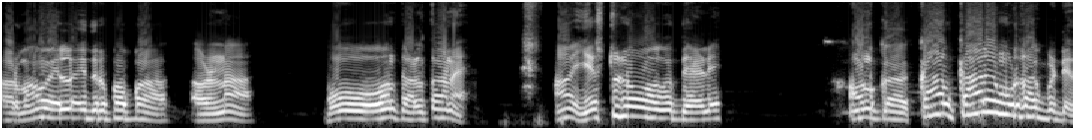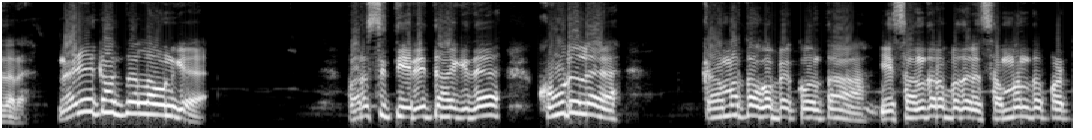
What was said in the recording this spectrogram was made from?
ಅವ್ರ ಮಾವ ಎಲ್ಲ ಇದ್ರು ಪಾಪ. ಅವ್ರನ್ನ ಓ ಅಂತ ಅಳ್ತಾನೆ ಹಾ ಎಷ್ಟು ನೋವಾಗುತ್ತೆ ಹೇಳಿ? ಅವ್ನ ಕಾಲ್ ಕಾಲೇ ಮುರಿದಾಕ್ಬಿಟ್ಟಿದ್ದಾರೆ ನಡಿಯಕ್ಕಾಗ್ತಲ್ಲ ಅವನಿಗೆ. ಪರಿಸ್ಥಿತಿ ಈ ರೀತಿ ಆಗಿದೆ. ಕೂಡಲೇ ಕ್ರಮ ತಗೋಬೇಕು ಅಂತ ಈ ಸಂದರ್ಭದಲ್ಲಿ ಸಂಬಂಧಪಟ್ಟ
